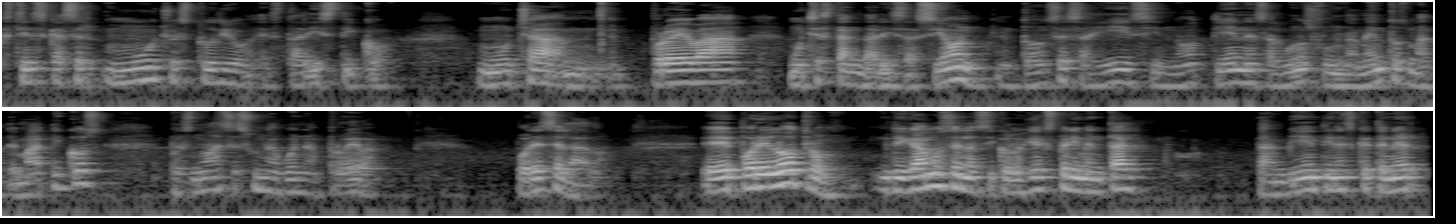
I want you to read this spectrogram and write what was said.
pues tienes que hacer mucho estudio estadístico, mucha mm, prueba, mucha estandarización. Entonces ahí si no tienes algunos fundamentos matemáticos, pues no haces una buena prueba. Por ese lado. Eh, por el otro, digamos en la psicología experimental, también tienes que tener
